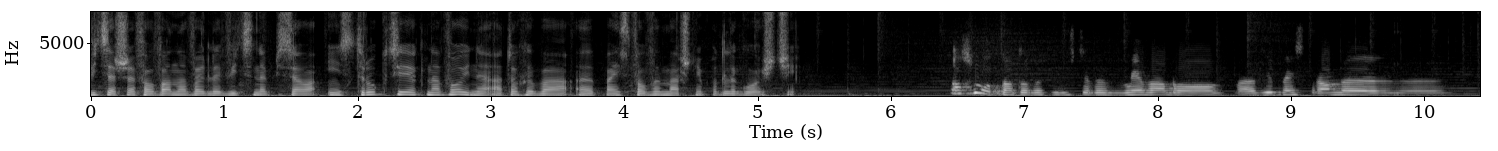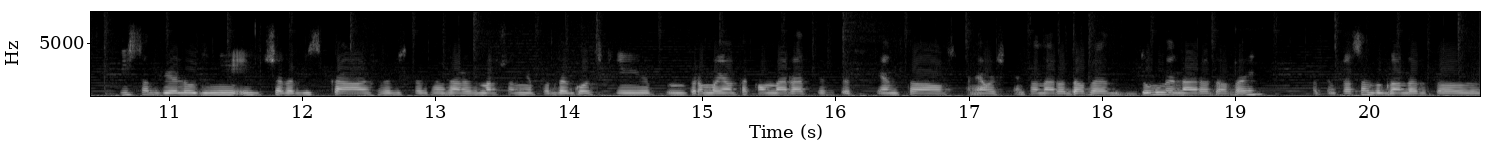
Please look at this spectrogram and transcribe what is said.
wiceszefowa Nowej Lewicy, napisała instrukcję jak na wojnę, a to chyba e, Państwowy Marsz Niepodległości. No smutno to rzeczywiście wybrzmiewa, bo z jednej strony od wielu dni i środowiska, środowiska związane z Marszem Niepodległości promują taką narrację, że to święto, wspaniałe święto narodowe, dumy narodowej, a tymczasem wygląda to,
